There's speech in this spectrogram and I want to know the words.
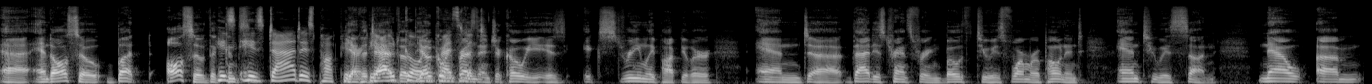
uh, and also, but also the His, cons- his dad is popular, yeah, the, the, dad, the, outgoing, the outgoing president. president, Jokowi, is extremely popular, and uh, that is transferring both to his former opponent and to his son. Now, um,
